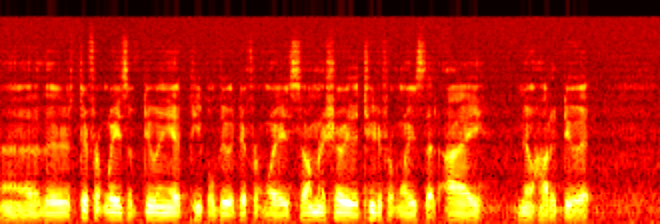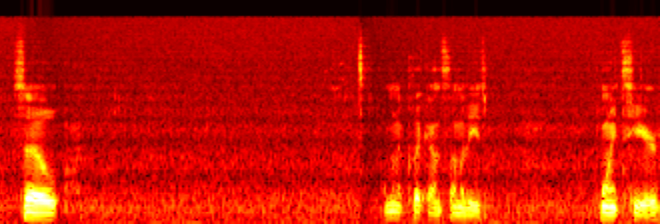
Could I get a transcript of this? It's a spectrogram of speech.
Uh, there's different ways of doing it. People do it different ways. So I'm going to show you the two different ways that I know how to do it. So I'm going to click on some of these points here.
